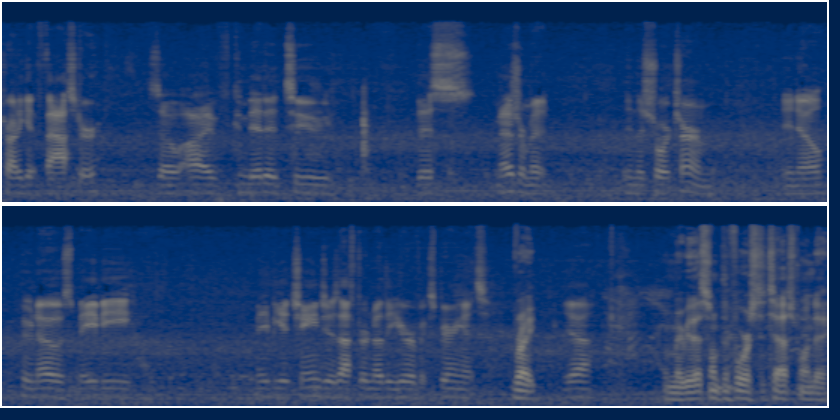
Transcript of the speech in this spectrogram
try to get faster. So I've committed to this measurement in the short term. You know, who knows? Maybe maybe it changes after another year of experience. Right. Yeah, Well, maybe that's something for us to test one day.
